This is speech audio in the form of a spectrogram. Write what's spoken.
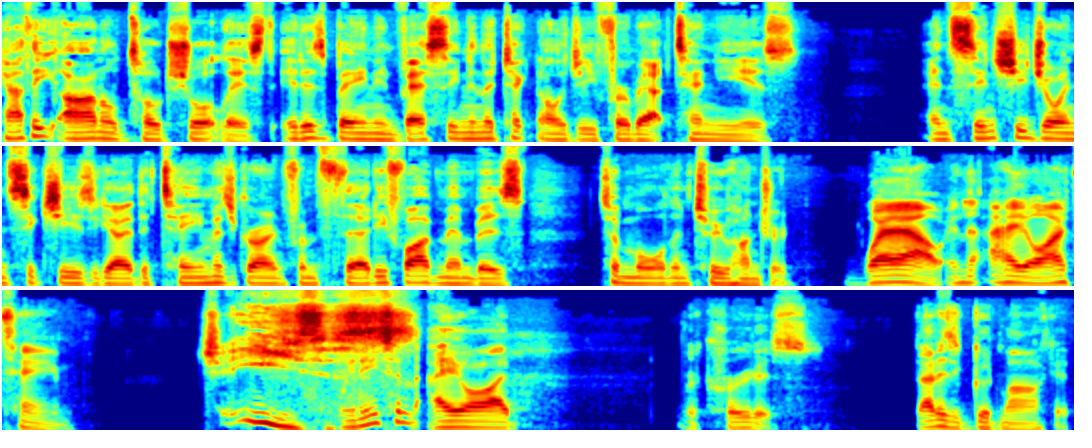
Kathy Arnold told Shortlist it has been investing in the technology for about 10 years. And since she joined six years ago, the team has grown from 35 members to more than 200. Wow, in the AI team. Jesus, We need some AI recruiters. That is a good market.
